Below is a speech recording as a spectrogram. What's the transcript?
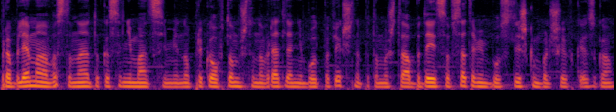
проблема в основном только с анимациями, но прикол в том, что навряд ли они будут пофикшены, потому что апдейт с офсетами был слишком большой в CSGO.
